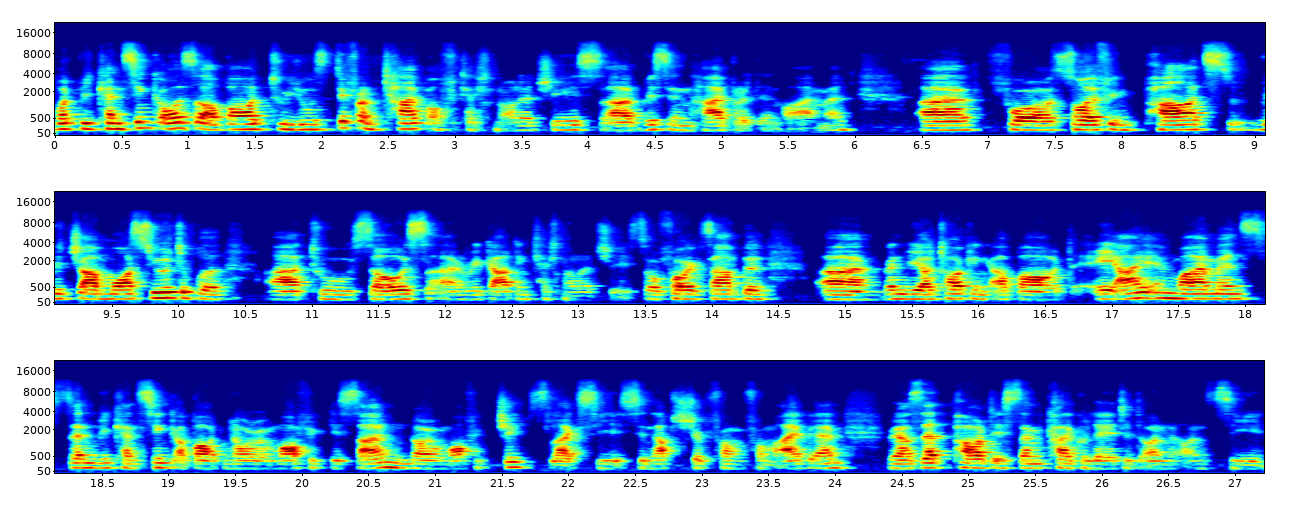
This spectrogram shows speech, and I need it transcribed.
what we can think also about to use different type of technologies uh, within hybrid environment uh, for solving parts which are more suitable uh, to those uh, regarding technology. So for example, uh, when we are talking about AI environments, then we can think about neuromorphic design, neuromorphic chips like the Synapse chip from, from IBM, where that part is then calculated on, on the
